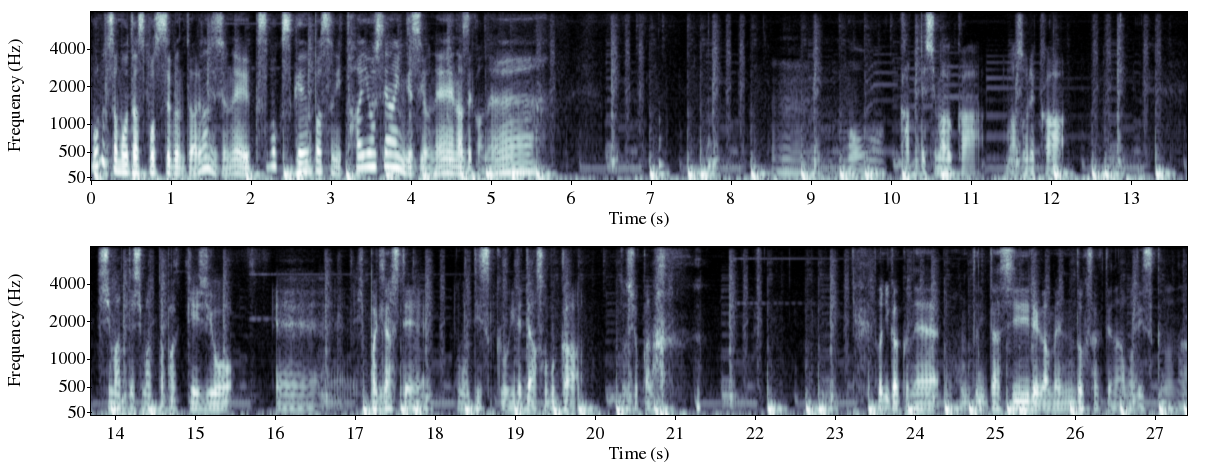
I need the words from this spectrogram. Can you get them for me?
フォルツァモータースポーツ7ってあれなんですよね。Xbox ゲームパスに対応してないんですよね。なぜかね。うん、もう買ってしまうか。まあそれか、しまってしまったパッケージを、えー、引っ張り出して、もうディスクを入れて遊ぶか、どうしようかな とにかくね、本当に出し入れがめんどくさくてな、もうディスクのな。うん、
